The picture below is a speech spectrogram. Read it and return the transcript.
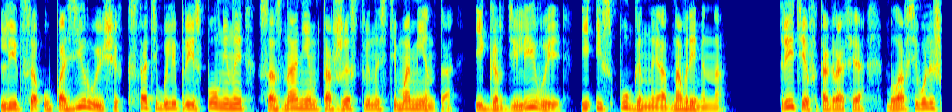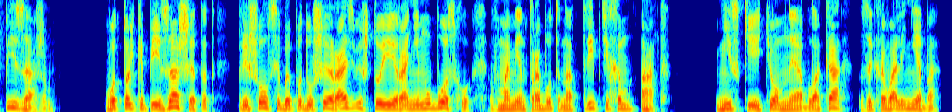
Лица у позирующих, кстати, были преисполнены сознанием торжественности момента, и горделивые, и испуганные одновременно. Третья фотография была всего лишь пейзажем. Вот только пейзаж этот пришелся бы по душе разве что Иерониму Босху в момент работы над триптихом «Ад». Низкие темные облака закрывали небо.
